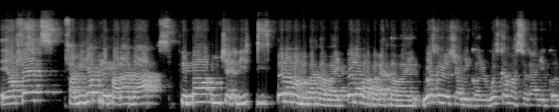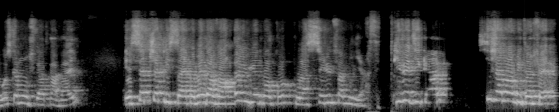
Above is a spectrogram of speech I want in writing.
Et en fait, Familia Preparada prépare une checklist. Où la maman va travailler, où la papa va travailler, où est-ce que je suis à l'école, où est-ce que ma soeur est à l'école, où est-ce que mon frère travaille? Et cette checklist-là permet d'avoir un lieu de rencontre pour la cellule familiale. Ah, qui veut dire que si jamais on habite un fait,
